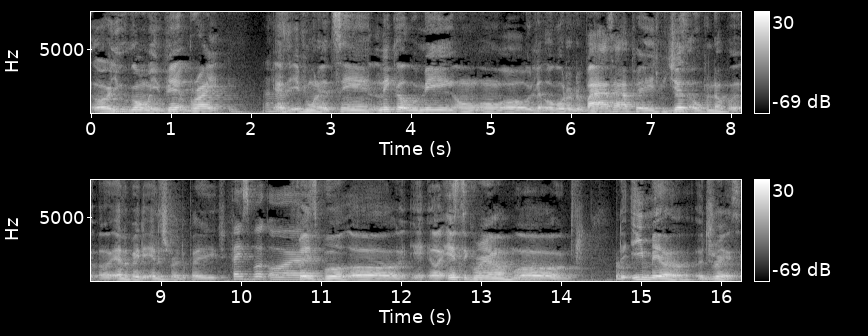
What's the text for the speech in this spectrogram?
or you can go on Eventbrite Uh-huh. as if you want to attend. Link up with me on, on or, or go to the Vibes High page. We just opened up a, a elevated illustrator page. Facebook or Facebook, uh, uh, Instagram, uh, the email address.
